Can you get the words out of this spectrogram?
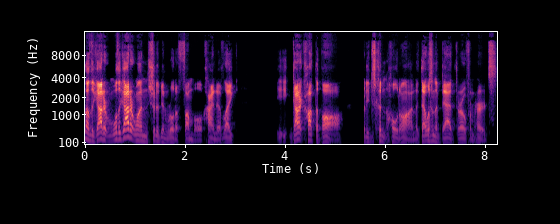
no, the Goedert, well, the Goedert one should have been ruled a fumble, kind of like Goedert caught the ball, but he just couldn't hold on. Like that wasn't a bad throw from Hurts.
